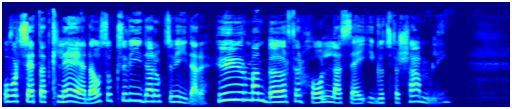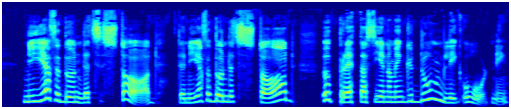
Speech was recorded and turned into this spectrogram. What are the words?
och vårt sätt att kläda oss och så vidare och så vidare. Hur man bör förhålla sig i Guds församling. Nya förbundets stad, det nya förbundets stad upprättas genom en gudomlig ordning.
